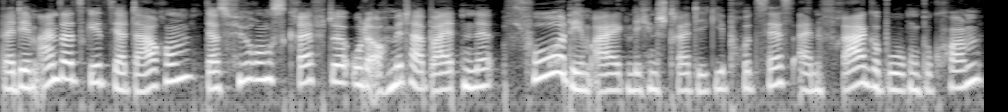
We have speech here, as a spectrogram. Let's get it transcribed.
Bei dem Ansatz geht es ja darum, dass Führungskräfte oder auch Mitarbeitende vor dem eigentlichen Strategieprozess einen Fragebogen bekommen,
